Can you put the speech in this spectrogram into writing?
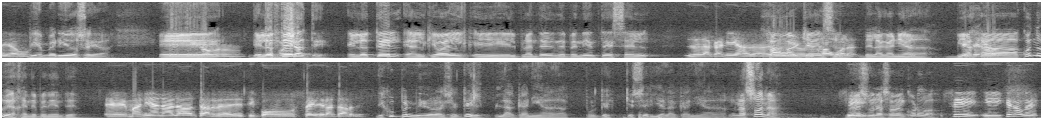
digamos. bienvenido sea. Eh, Sí, no, no. el, De hotel, el hotel al que va el, eh, el plantel independiente es el La Cañada. Howard Jansen de la Cañada. Sí, Viaja. ¿Cuándo viaja Independiente? Eh, mañana a la tarde, de tipo 6 de la tarde. Disculpen mi ignorancia, ¿qué es la cañada? Porque, ¿Qué sería la cañada? ¿Una zona? Sí. ¿No es una zona en Córdoba? Sí, y creo que,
